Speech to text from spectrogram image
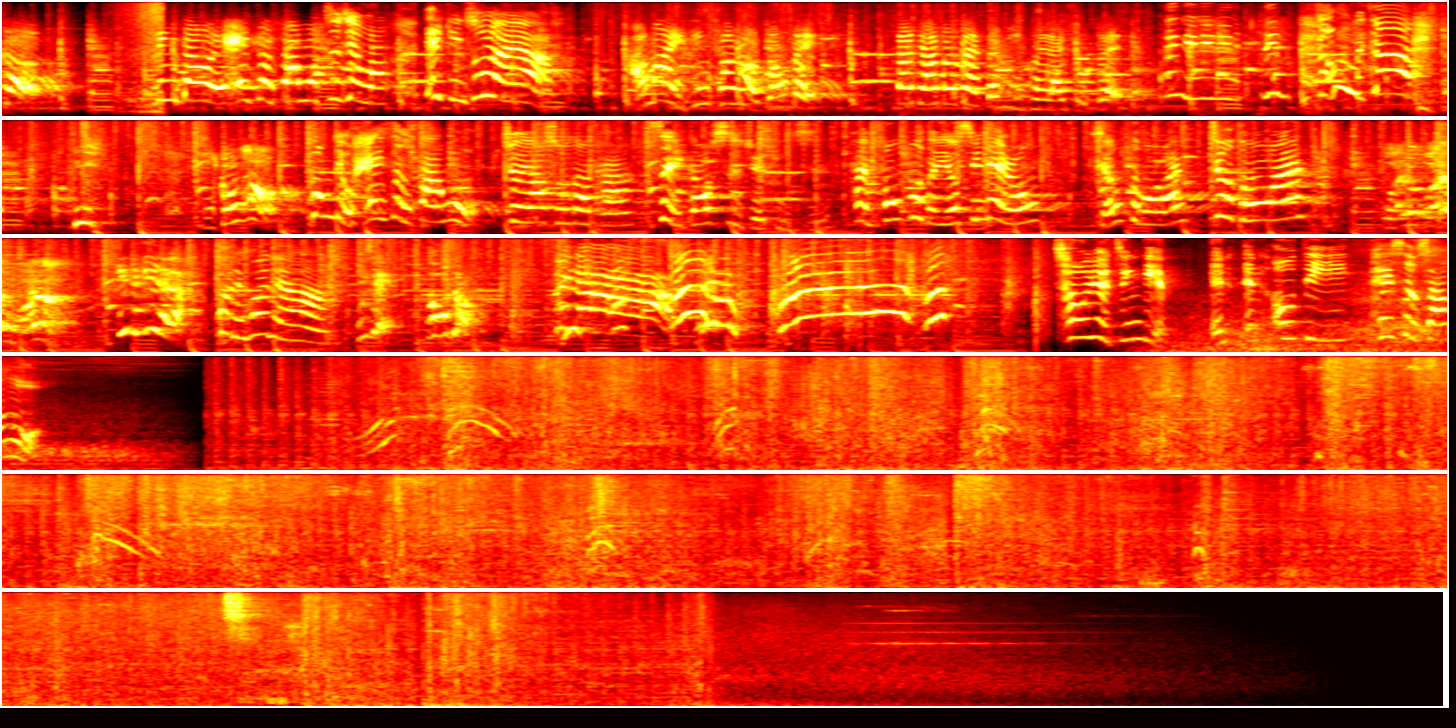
个，拎刀黑色沙漠世界王，哎，你出来啊！阿妈已经穿好装备，大家都在等你回来组队。哎，你你你你，赶快回家！几公后，光有黑色沙漠就要收到它最高视觉品质和丰富的游戏内容，想怎么玩就怎么玩。完了完了完了！给你，快点快点啊！不是，跟我走。对呀！超越经典，N N O 第一，黑色沙漠。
